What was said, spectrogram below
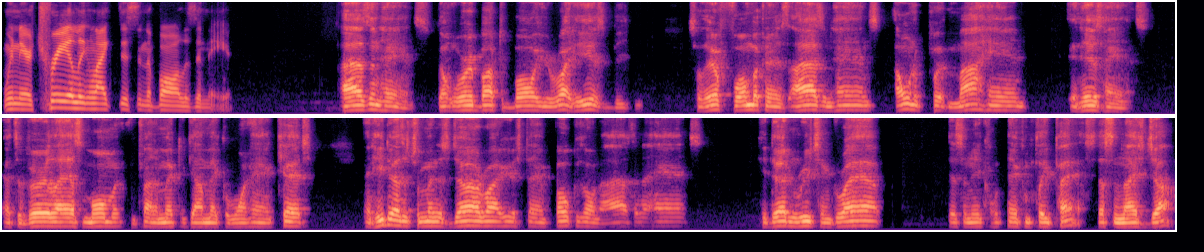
when they're trailing like this and the ball is in the air? Eyes and hands. Don't worry about the ball. You're right. He is beaten. So therefore, I'm looking at his eyes and hands. I want to put my hand in his hands at the very last moment and trying to make the guy make a one hand catch. And he does a tremendous job right here, staying focused on the eyes and the hands. He doesn't reach and grab. It's an incomplete pass. That's a nice job.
